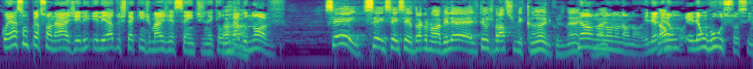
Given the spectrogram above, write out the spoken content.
Conhece um personagem, ele, ele é dos Tekkens mais recentes, né? Que é o uh -huh. Drago 9. Sei, sei, sei, sei. O Dragon 9, ele, é, ele tem os braços mecânicos, né? Não, não, não, não, não, não. Ele, é, não? Ele, é um, ele é um russo, assim.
